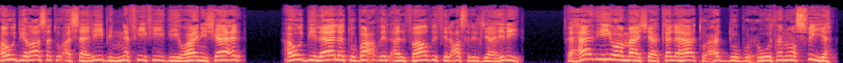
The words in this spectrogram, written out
أو دراسة أساليب النفي في ديوان شاعر أو دلالة بعض الألفاظ في العصر الجاهلي. فهذه وما شاكلها تعد بحوثا وصفية.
